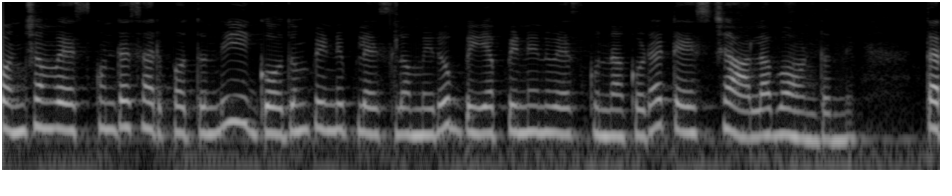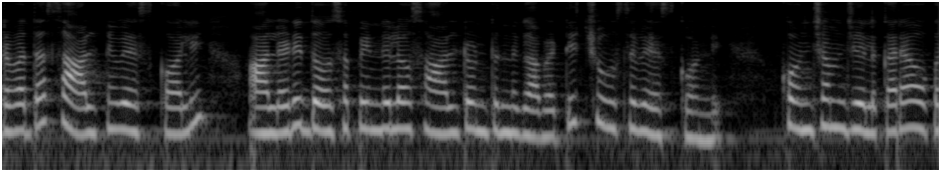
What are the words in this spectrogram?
కొంచెం వేసుకుంటే సరిపోతుంది. ఈ గోధుమ పిండి ప్లేస్లో మీరు బియ్య పిండిని వేసుకున్నా కూడా టేస్ట్ చాలా బాగుంటుంది. తర్వాత సాల్ట్ని వేసుకోవాలి. ఆల్రెడీ దోశ పిండిలో సాల్ట్ ఉంటుంది కాబట్టి చూసి వేసుకోండి. కొంచెం జీలకర్ర ఒక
